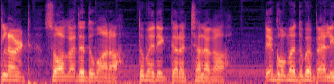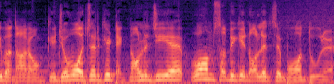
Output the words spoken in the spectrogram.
क्लर्ट स्वागत है तुम्हारा। तुम्हें देखकर अच्छा लगा। देखो, मैं तुम्हें पहले ही बता रहा हूँ कि जो वॉचर की टेक्नोलॉजी है, वो हम सभी की नॉलेज से बहुत दूर है।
